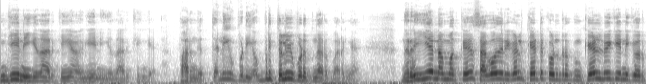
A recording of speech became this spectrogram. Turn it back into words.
இங்கேயும் நீங்கள் தான் இருக்கீங்க அங்கேயும் நீங்கள் தான் இருக்கீங்க. பாருங்கள் தெளிவுபடி எப்படி தெளிவுபடுத்தினார் பாருங்கள் நிறைய நமக்கு சகோதரிகள் கேட்டுக்கொண்டிருக்கும் கேள்விக்கு இன்றைக்கி ஒரு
